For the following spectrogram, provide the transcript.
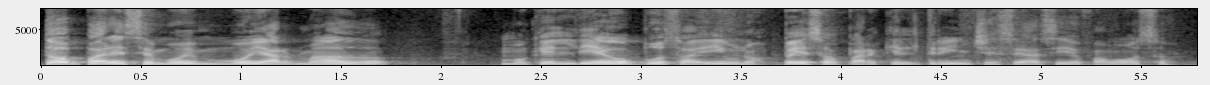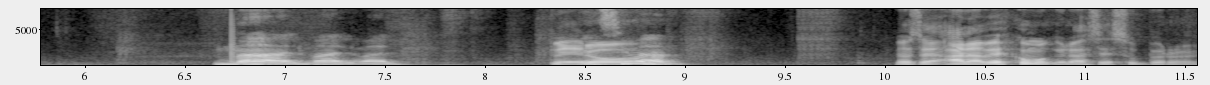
Todo parece muy, muy armado. Como que el Diego puso ahí unos pesos para que el trinche sea así de famoso. Mal, mal, mal. Pero. Encima. No sé, a la vez como que lo hace súper.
